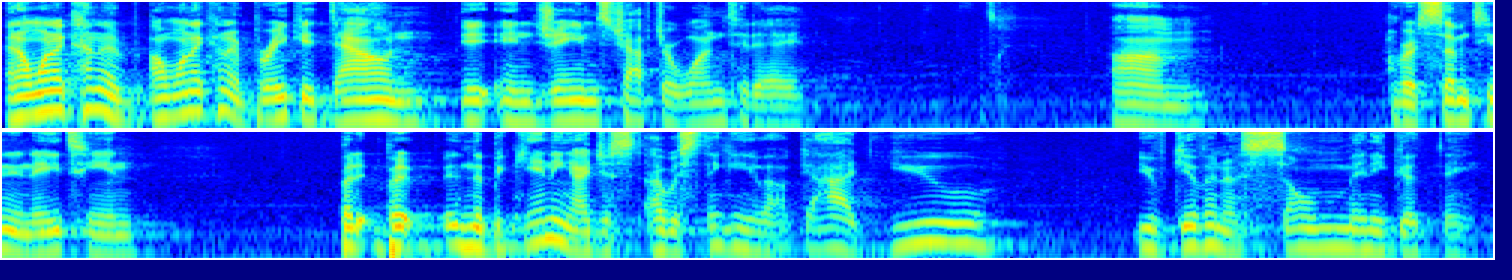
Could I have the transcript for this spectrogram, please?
And I want to kind of I want to kind of break it down in James chapter 1 today. Um, verse 17 and 18. But but in the beginning I just I was thinking about God, you you've given us so many good things.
